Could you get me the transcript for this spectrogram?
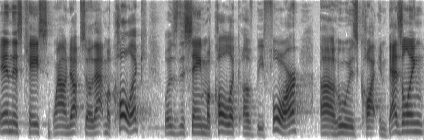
And this case wound up. So that McCulloch was the same McCulloch of before uh, who was caught embezzling.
